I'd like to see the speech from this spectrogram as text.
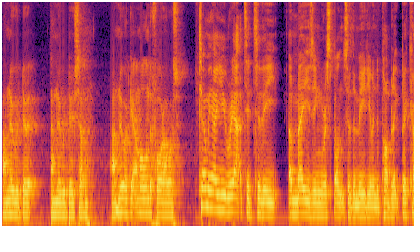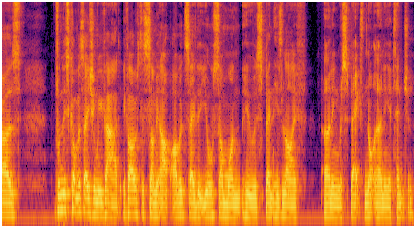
I knew we'd do it. I knew we'd do seven. I knew I'd get them all under four hours. Tell me how you reacted to the amazing response of the media and the public because from this conversation we've had, if I was to sum it up, I would say that you're someone who has spent his life earning respect, not earning attention.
